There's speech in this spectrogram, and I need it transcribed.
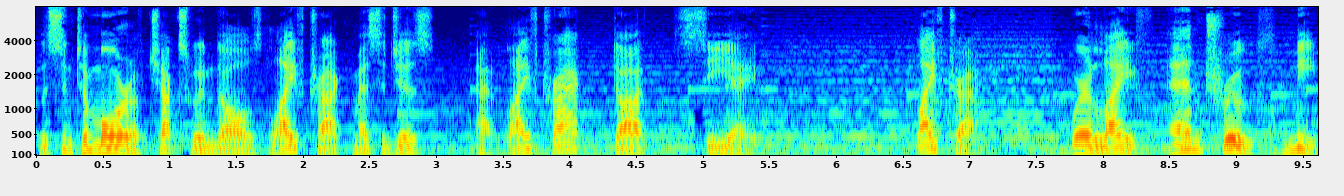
Listen to more of Chuck Swindoll's LifeTrac messages at lifetrac.ca. LifeTrac, where life and truth meet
